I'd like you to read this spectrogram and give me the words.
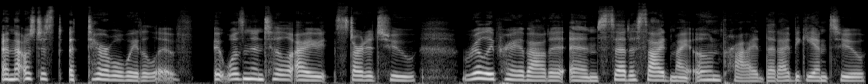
And that was just a terrible way to live it wasn't until I started to really pray about it and set aside my own pride that I began to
